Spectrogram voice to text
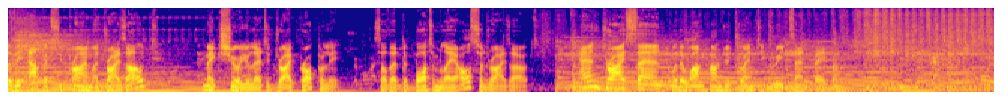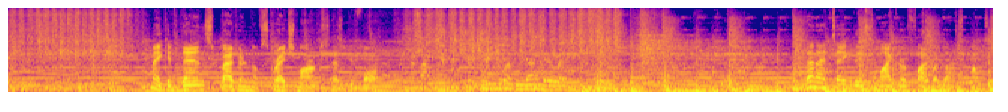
After the epoxy primer dries out, make sure you let it dry properly, so that the bottom layer also dries out. And dry sand with a 120 grit sandpaper. Make a dense pattern of scratch marks as before. Then I take this microfiberglass pot.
